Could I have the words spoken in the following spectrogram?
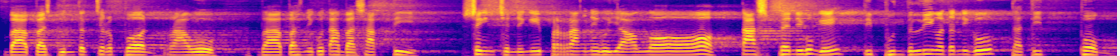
Babas buntet Cirebon rawuh. Babas niku tambah sakti. Sing jenenge perang niku ya Allah, tasbih niku nggih dibundeli ngoten niku dadi bom.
